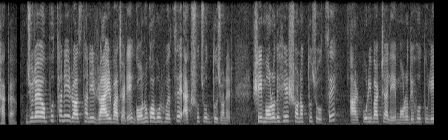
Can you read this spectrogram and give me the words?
Dhaka. জুলাই অভ্যুত্থানে রাজধানীর রায়ের বাজারে গণকবর হয়েছে একশো চোদ্দ জনের। সেই মরদেহের শনাক্ত চলছে আর পরিবার চাইলে মরদেহ তুলে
